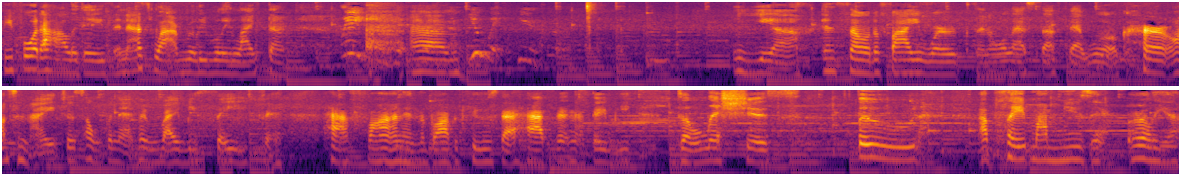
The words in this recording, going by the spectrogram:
before the holidays, and that's why I really, really like them. Um, yeah, and so the fireworks and all that stuff that will occur on tonight, just hoping that everybody be safe and have fun, and the barbecues that happen, that they be delicious food. I played my music earlier.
